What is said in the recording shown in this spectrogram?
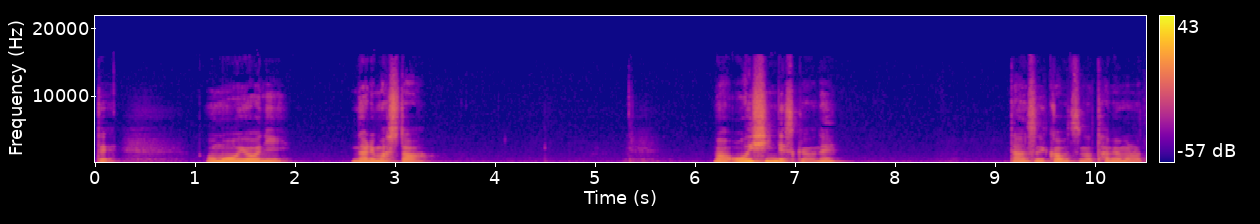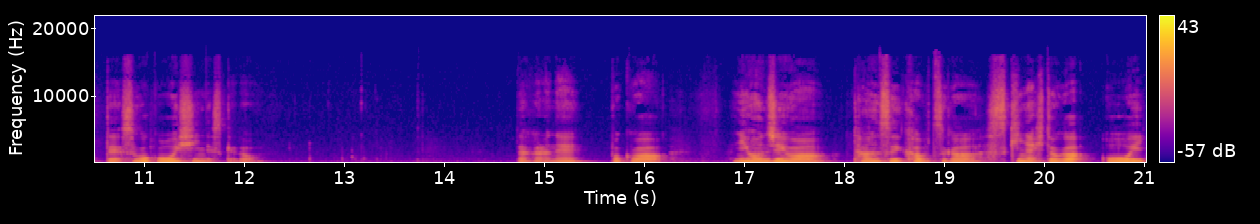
て思うようになりました。まあ美味しいんですけどね。炭水化物の食べ物ってすごく美味しいんですけど。だからね、僕は日本人は炭水化物が好きな人が多いっ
